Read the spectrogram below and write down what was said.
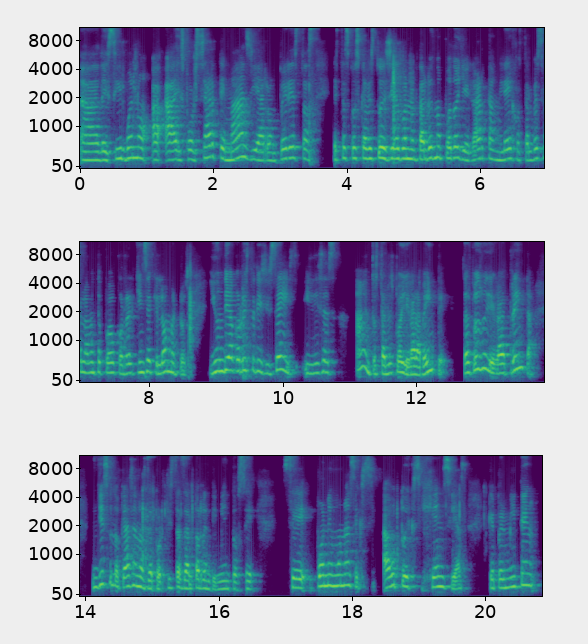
a decir, bueno, a, esforzarte más y a romper estas, estas cosas que a veces tú decías, bueno, tal vez no puedo llegar tan lejos, tal vez solamente puedo correr 15 kilómetros y un día corriste 16 y dices, ah, entonces tal vez puedo llegar a 20, tal vez puedo llegar a 30. Y eso es lo que hacen los deportistas de alto rendimiento, se, se ponen unas autoexigencias que permiten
